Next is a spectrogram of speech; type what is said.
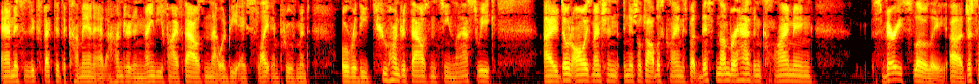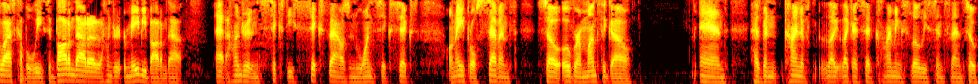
and this is expected to come in at 195,000. That would be a slight improvement over the 200,000 seen last week. I don't always mention initial jobless claims, but this number has been climbing very slowly, uh, just the last couple of weeks. It bottomed out at 100, or maybe bottomed out at 166,166 on April 7th. So over a month ago and has been kind of like like I said climbing slowly since then. So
